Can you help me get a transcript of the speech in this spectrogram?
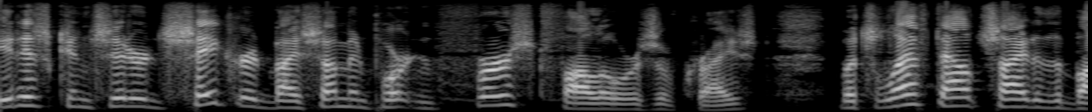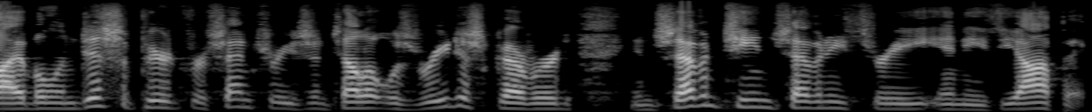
It is considered sacred by some important first followers of Christ, but's left outside of the Bible and disappeared for centuries until it was rediscovered in 1773 in Ethiopic.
